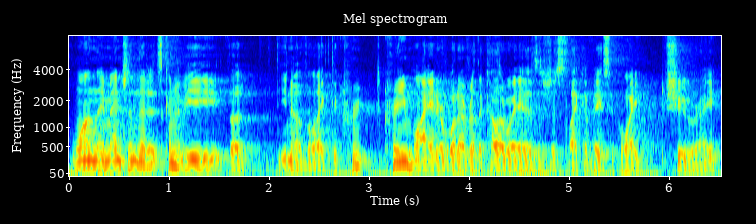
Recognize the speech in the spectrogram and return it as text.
one, they mentioned that it's going to be the you know the like the cre- cream white or whatever the colorway is, is just like a basic white shoe, right?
